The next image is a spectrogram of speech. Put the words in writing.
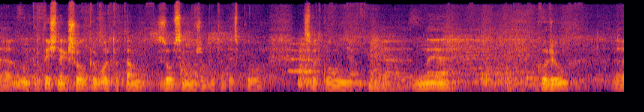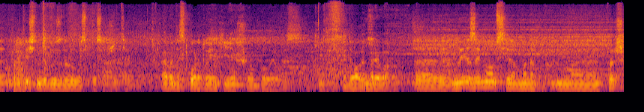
е, ну, практично, якщо алкоголь, то там зовсім може бути десь по святковим дням. Е, Не курю, практично веду здоровий спосіб життя. А види спорту, які, якщо були у вас, які віддавали перевагу? Е, Ну, я займався, у мене перше,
